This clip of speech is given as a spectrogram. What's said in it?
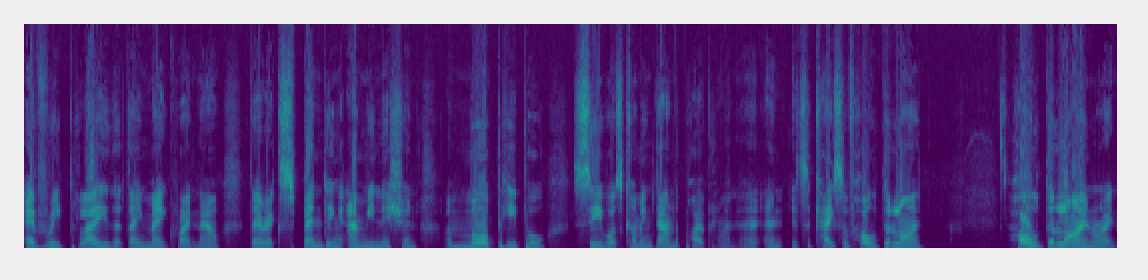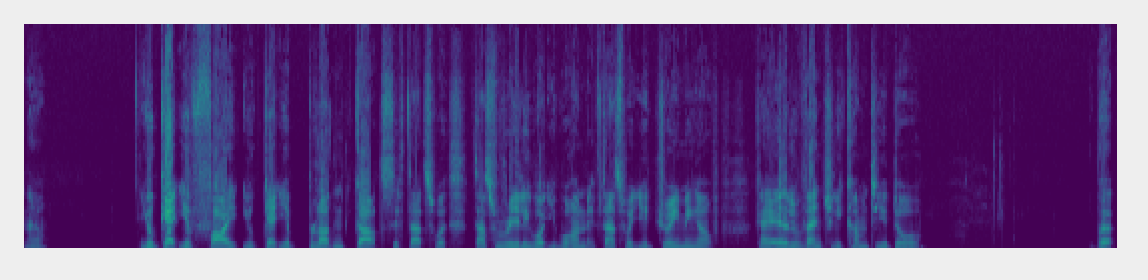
every play that they make right now, they're expending ammunition, and more people see what's coming down the pipeline. And, and it's a case of hold the line. Hold the line right now. You'll get your fight. You'll get your blood and guts if that's what that's really what you want. If that's what you're dreaming of, okay, it'll eventually come to your door. But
